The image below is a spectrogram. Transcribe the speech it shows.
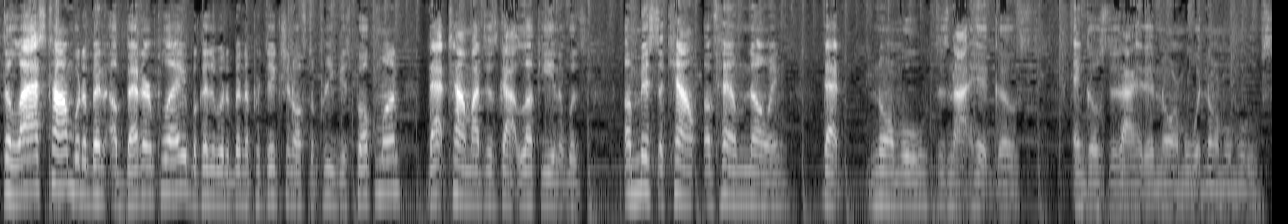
The last time would have been a better play because it would have been a prediction off the previous Pokemon. That time I just got lucky and it was a misaccount of him knowing that normal does not hit Ghost. And Ghost does not hit normal with normal moves.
